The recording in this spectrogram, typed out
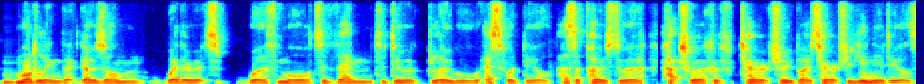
modelling that goes on, whether it's worth more to them to do a global SVOD deal as opposed to a patchwork of territory by territory linear deals,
